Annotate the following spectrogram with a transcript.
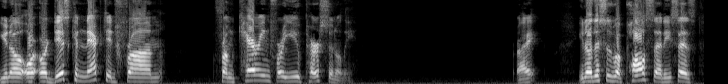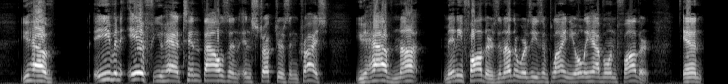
you know, or, or disconnected from from caring for you personally. Right? You know, this is what Paul said. He says, you have even if you had 10,000 instructors in Christ, you have not many fathers. In other words, he's implying you only have one father. And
